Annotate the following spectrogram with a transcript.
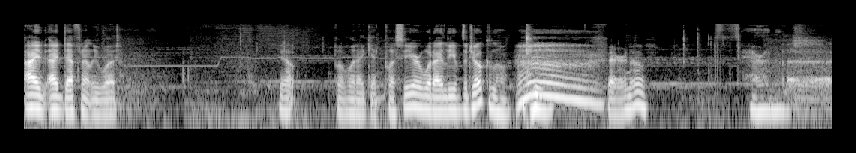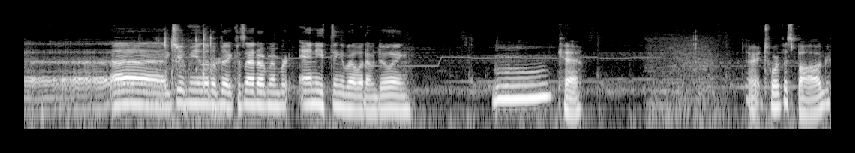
I I definitely would. Yep, But would I get pussy or would I leave the joke alone? fair enough. Fair enough. Uh, give me a little bit because I don't remember anything about what I'm doing. Okay. All right, Torvus Bog.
